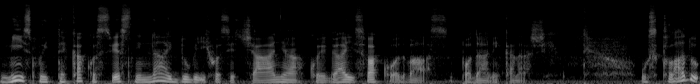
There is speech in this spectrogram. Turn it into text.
Mi smo i tekako svjesni najdubljih osjećanja koje gaji svako od vas, podanika naših. U skladu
